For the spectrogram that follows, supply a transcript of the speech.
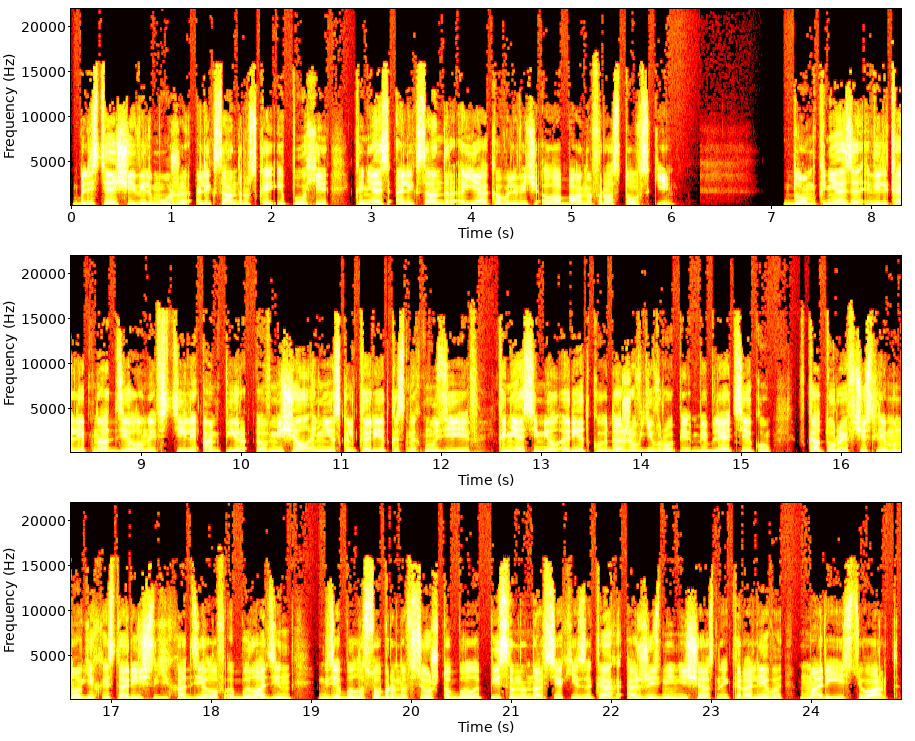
блестящий вельможа Александровской эпохи князь Александр Яковлевич Лобанов-Ростовский. Дом князя, великолепно отделанный в стиле ампир, вмещал несколько редкостных музеев. Князь имел редкую даже в Европе библиотеку, в которой в числе многих исторических отделов был один, где было собрано все, что было писано на всех языках о жизни несчастной королевы Марии Стюарт.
